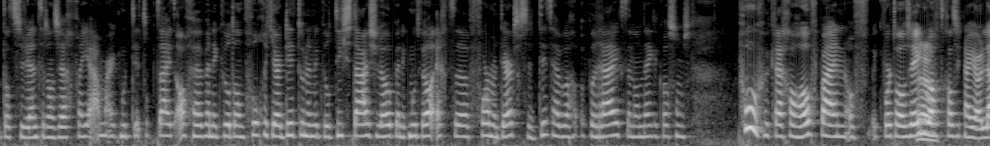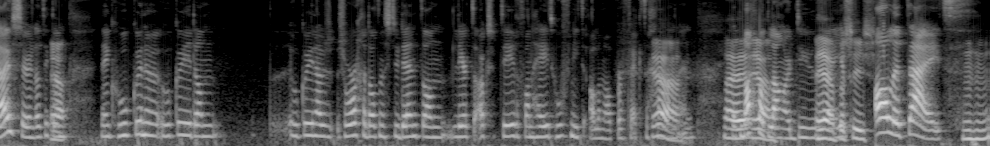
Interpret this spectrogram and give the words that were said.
dat studenten dan zeggen van ja, maar ik moet dit op tijd af hebben en ik wil dan volgend jaar dit doen en ik wil die stage lopen en ik moet wel echt eh, voor mijn dertigste dit hebben bereikt. En dan denk ik wel soms, poeh, ik krijg al hoofdpijn of ik word al zenuwachtig als ik naar jou luister. En dat ik Ja. dan denk, hoe, kunnen, hoe kun je dan, hoe kun je nou zorgen dat een student dan leert te accepteren van hé, het hoeft niet allemaal perfect te Ja. gaan. En het mag wat langer duren. Ja, Je hebt precies. alle tijd. Mhm.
